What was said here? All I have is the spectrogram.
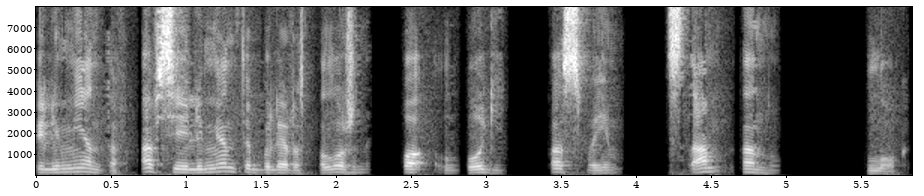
элементов, а все элементы были расположены по логике, по своим местам на нужных блоках.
